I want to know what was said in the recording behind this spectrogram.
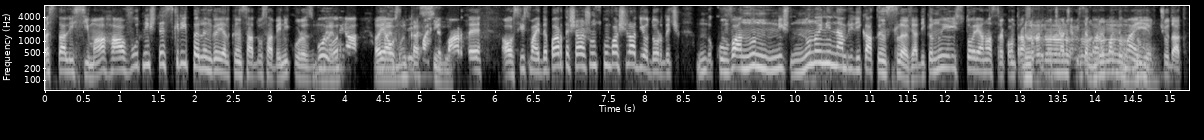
ăsta Lisima a avut niște scrii pe lângă el când s-a dus, a venit cu război. Mai, ăia, ăia au scris mai sigur. departe, au scris mai departe și a ajuns cumva și la Diodor. Deci cumva nu, nici, nu noi ne-am ridicat în slăvi, adică nu e istoria noastră contra nu, nu, nu, ceea ce mi se pare nu, poate nu, mai nu. ciudat.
